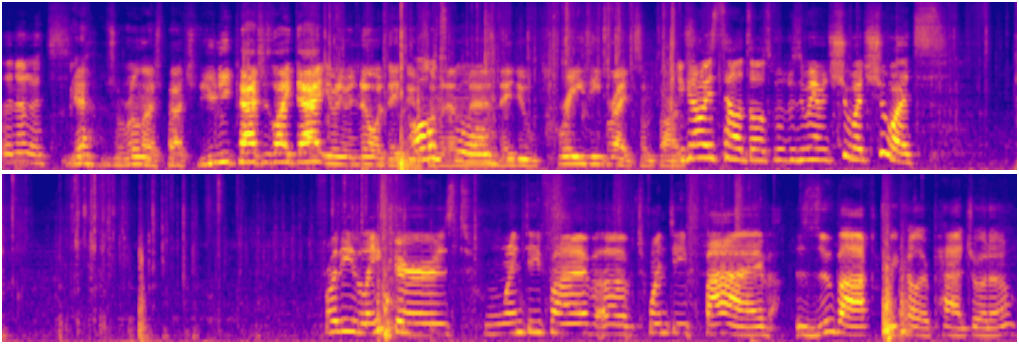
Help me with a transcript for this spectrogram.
For the Nuggets. Yeah, it's a real nice patch. Unique patches like that, you don't even know what they do. Old Some of them, school. man, they do crazy bread sometimes. You can always tell it's old school because you're wearing short shorts. For the Lakers, 25 of 25, Zubac, three color patch auto.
